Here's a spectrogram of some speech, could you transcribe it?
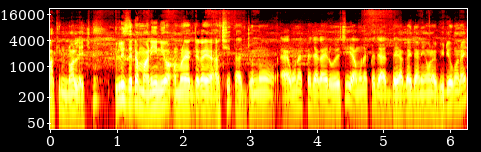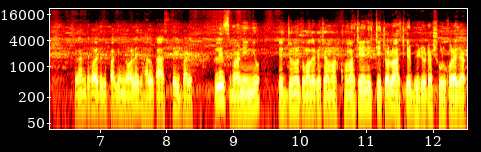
পাখির নলেজ প্লিজ এটা মানিয়ে নিও, আমরা এক জায়গায় আছি, তার জন্য এমন একটা জায়গায় রয়েছি, এমন একটা জায়গায় দাঁড়িয়ে আমরা ভিডিও বানাই, সেখান থেকে হয়তো কি পাখির নলেজ হালকা আসতেই পারে। প্লিজ মানিয়ে নিও। এর জন্য তোমাদের কাছে আমরা ক্ষমা চেয়ে নিচ্ছি। চলো আজকের ভিডিওটা শুরু করা যাক।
